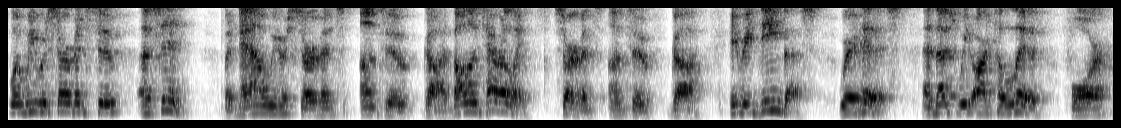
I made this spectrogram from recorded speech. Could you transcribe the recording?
when we were servants to a sin, but now we are servants unto God, voluntarily servants unto God. He redeemed us. We're His. And thus we are to live for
